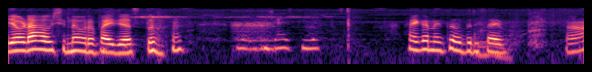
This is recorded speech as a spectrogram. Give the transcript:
एवढा हौशी नवरा पाहिजे असतो. आहे. का नाही चौधरी साहेब? हा?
